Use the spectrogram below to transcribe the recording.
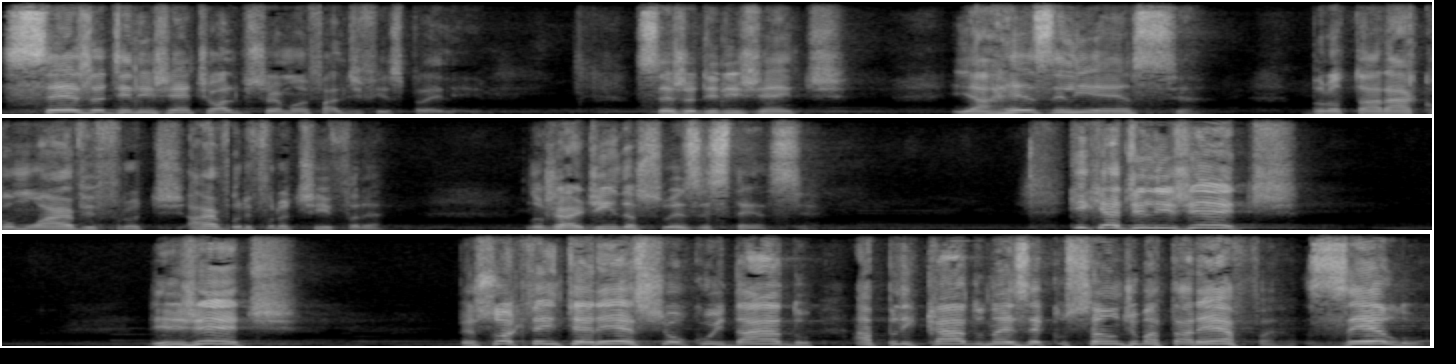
Seja diligente. Olhe para o seu irmão e fale difícil para ele. Seja diligente e a resiliência brotará como árvore frutífera no jardim da sua existência. O que é diligente? Diligente, pessoa que tem interesse ou cuidado aplicado na execução de uma tarefa, zelo,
